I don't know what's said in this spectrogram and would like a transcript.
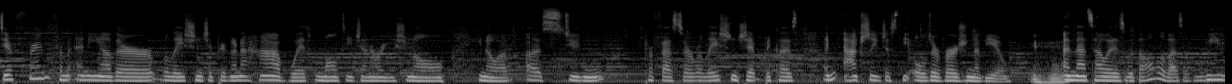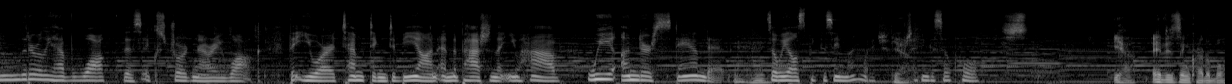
different from any other relationship you're going to have with multi generational, you know, a, a student professor relationship because I'm actually just the older version of you, mm-hmm. and that's how it is with all of us. Like, we literally have walked this extraordinary walk that you are attempting to be on, and the passion that you have, we understand it. Mm-hmm. So we all speak the same language, Yeah. which I think is so cool. yeah it is incredible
